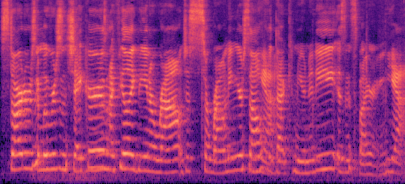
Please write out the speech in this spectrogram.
starters and movers and shakers. I feel like being around, just surrounding yourself Yeah. with that community is inspiring. Yeah,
